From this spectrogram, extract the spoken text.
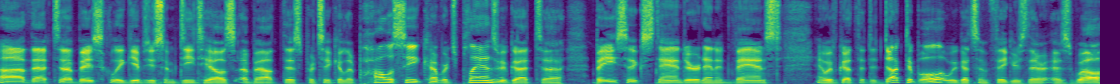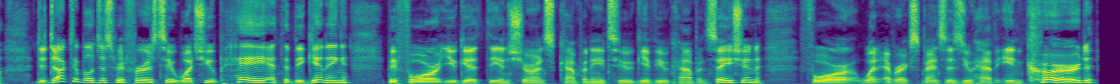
uh, that uh, basically gives you some details about this particular policy coverage plans. We've got uh, basic, standard, and advanced. And we've got the deductible. We've got some figures there as well. Deductible just refers to what you pay at the beginning before you get the insurance company to give you compensation for whatever expenses you have incurred.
